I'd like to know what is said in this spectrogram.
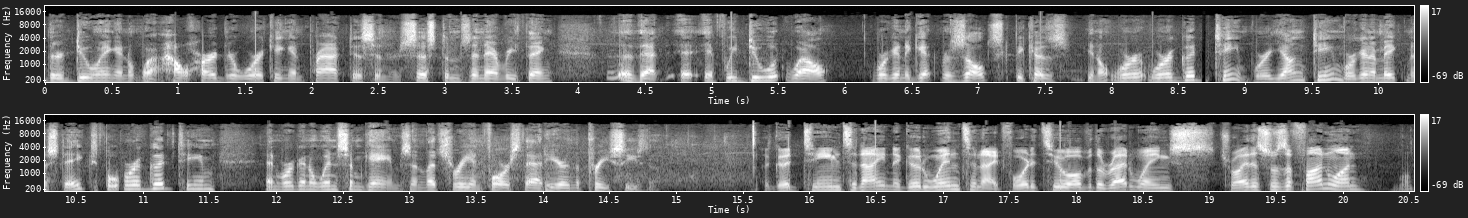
they're doing and how hard they're working in practice and their systems and everything. Uh, that if we do it well, we're going to get results because you know we're we're a good team. We're a young team. We're going to make mistakes, but we're a good team, and we're going to win some games. And let's reinforce that here in the preseason. A good team tonight and a good win tonight, four to two over the Red Wings. Troy, this was a fun one. We'll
